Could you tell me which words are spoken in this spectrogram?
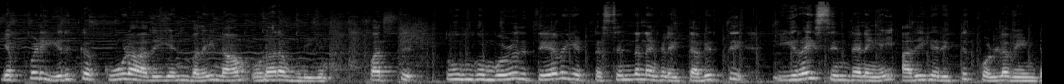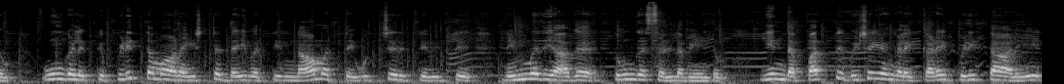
எப்படி இருக்கக்கூடாது என்பதை நாம் உணர முடியும். பத்து தூங்கும் பொழுது தேவையற்ற சிந்தனைகளை தவிர்த்து இறை சிந்தனையை அதிகரித்து கொள்ள வேண்டும். உங்களுக்கு பிடித்தமான இஷ்ட தெய்வத்தின் நாமத்தை உச்சரித்துவிட்டு நிம்மதியாக தூங்க செல்ல வேண்டும். இந்த பத்து விஷயங்களை கடைபிடித்தாலே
